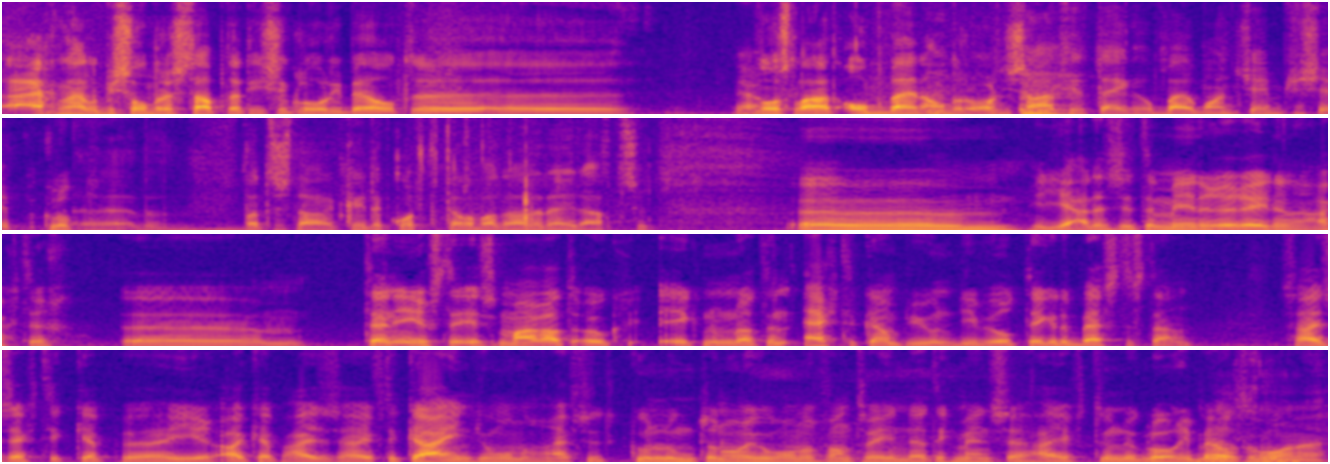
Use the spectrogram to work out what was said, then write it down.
eigenlijk een hele bijzondere stap dat hij zijn Glory Belt eh, eh, Ja. loslaat om bij een andere organisatie te tekenen, bij One Championship. Klopt. Eh, wat is daar, kun je daar kort vertellen wat daar de reden achter zit? Ehm, ja, er zitten meerdere redenen achter. Ehm, ten eerste is Marat ook, ik noem dat een echte kampioen. Die wil tegen de beste staan. Dus hij zegt, ik heb, eh, hier, ik heb, hij, hij heeft de K1 gewonnen. Hij heeft het Kunlun toernooi gewonnen van 32 mensen. Hij heeft toen de Glory Belt gewonnen.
